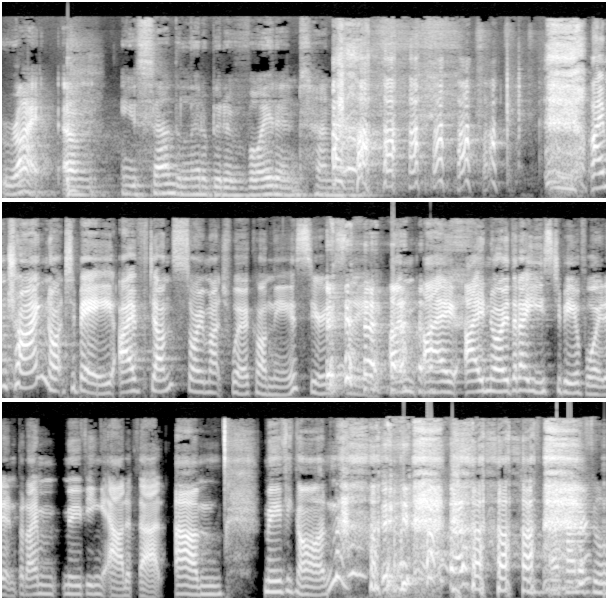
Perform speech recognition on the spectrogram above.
right. Um, you sound a little bit avoidant, Hannah. I'm trying not to be. I've done so much work on this. Seriously, I'm, I I know that I used to be avoidant, but I'm moving out of that. Um, moving on. I kind of feel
